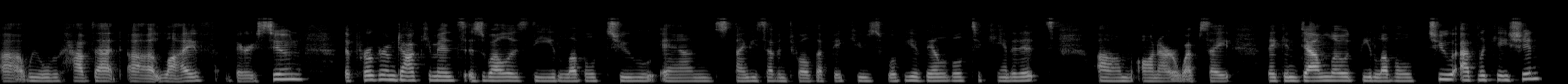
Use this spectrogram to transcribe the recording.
uh, we will have that uh, live very soon. The program documents, as well as the level two and 9712 FAQs, will be available to candidates um, on our website. They can download the level two application,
